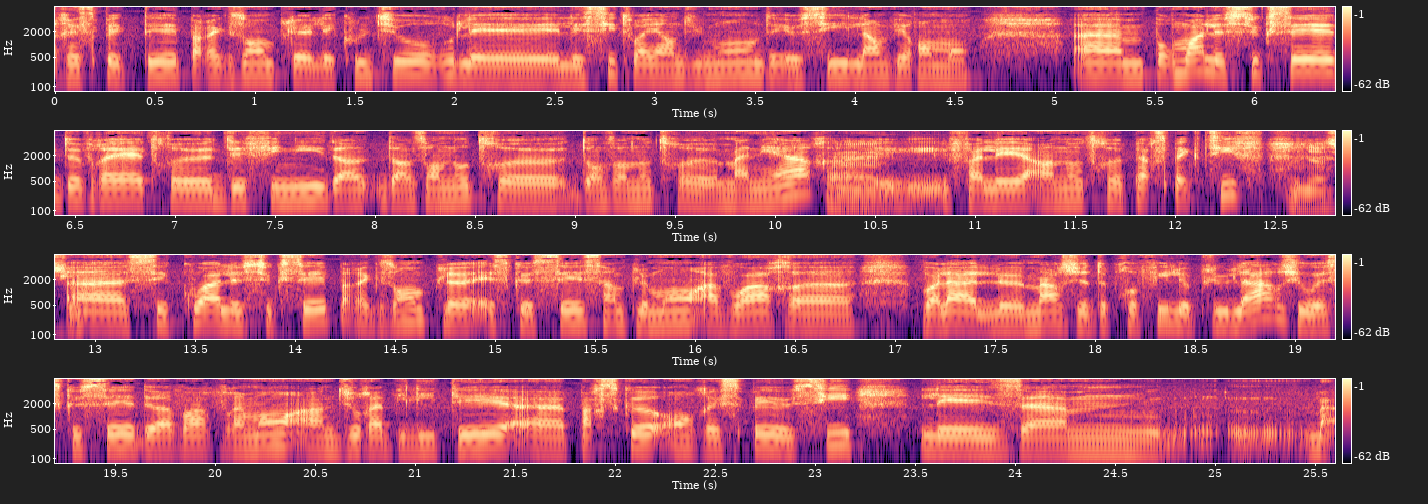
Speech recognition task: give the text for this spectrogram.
respecter, par exemple, les cultures, les, les citoyens du monde et aussi l'environnement? Pour moi, le succès devrait être défini dans, dans un autre dans dans une autre manière. Euh, il fallait un autre perspective. Euh, c'est quoi le succès, par exemple? Est-ce que c'est simplement avoir euh, voilà le marge de profit le plus large ou est-ce que c'est d'avoir vraiment une durabilité parce qu'on respecte aussi les bah,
